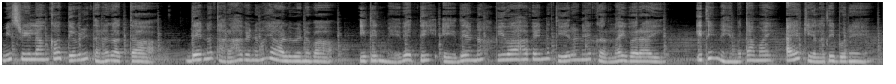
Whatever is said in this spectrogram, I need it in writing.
මි ශ්‍රී ලංකා දෙවනි තැන ගත්තා. දෙන්න තරහ වෙනවා යාළු වෙනවා. ඉතින් මේ වෙද්දි ඒ දෙන්න විවාහ වෙන්න තීරණය කරලා ඉවරයි. ඉතින් එහෙම තමයි ඇය කියලා තිබුණේ.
